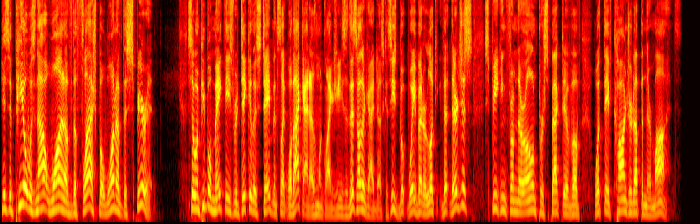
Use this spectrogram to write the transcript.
His appeal was not one of the flesh, but one of the spirit. So when people make these ridiculous statements like, well, that guy doesn't look like Jesus, this other guy does because he's way better looking, they're just speaking from their own perspective of what they've conjured up in their minds.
